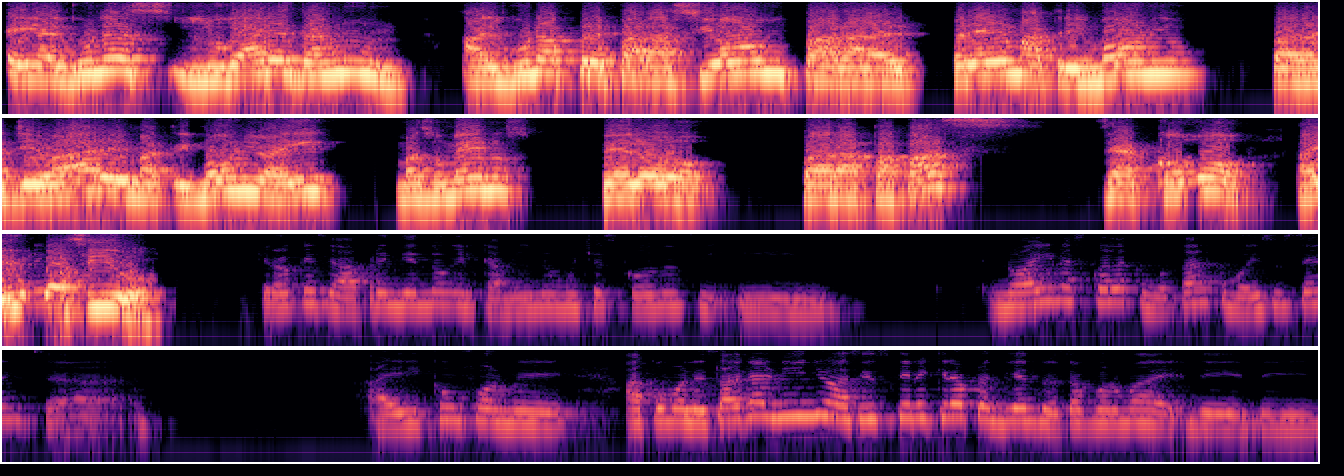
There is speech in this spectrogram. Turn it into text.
en algunos lugares dan alguna preparación para el prematrimonio, para llevar el matrimonio ahí, más o menos, pero para papás, o sea, ¿cómo hay un vacío? Creo que se va aprendiendo en el camino muchas cosas y, no hay una escuela como tal, como dice usted, o sea, ahí conforme a como le salga al niño, así se tiene que ir aprendiendo esa forma de, de, de,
